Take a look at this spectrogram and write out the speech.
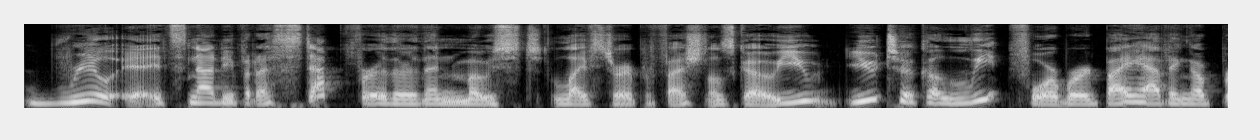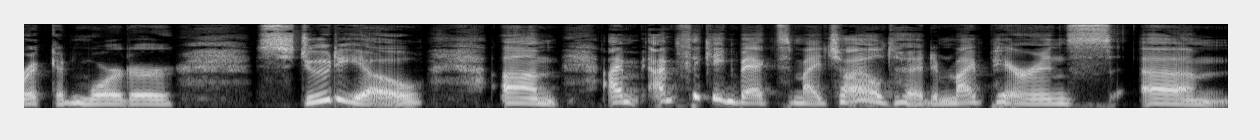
really it's not even a step further than most life story professionals go. You you took a leap forward by having a brick and mortar studio. Um, I'm, I'm thinking back to my childhood and my parents um,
